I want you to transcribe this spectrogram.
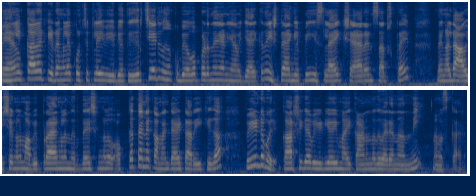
വേനൽക്കാല കീടങ്ങളെക്കുറിച്ചിട്ടുള്ള ഈ വീഡിയോ തീർച്ചയായിട്ടും നിങ്ങൾക്ക് ഉപയോഗപ്പെടുന്നതിനാണ് ഞാൻ വിചാരിക്കുന്നത്. ഇഷ്ടമെങ്കിൽ please like share and subscribe നിങ്ങളുടെ ആവശ്യങ്ങളും അഭിപ്രായങ്ങളും നിർദ്ദേശങ്ങളും ഒക്കെ തന്നെ കമന്റായിട്ട് അറിയിക്കുക. വീണ്ടും ഒരു കാർഷിക വീഡിയോയുമായി കാണുന്നത് വരെ നന്ദി. നമസ്കാരം.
